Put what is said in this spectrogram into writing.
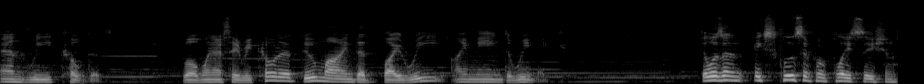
and Recoded. Well, when I say recoded, do mind that by re I mean the remake. It was an exclusive for PlayStation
